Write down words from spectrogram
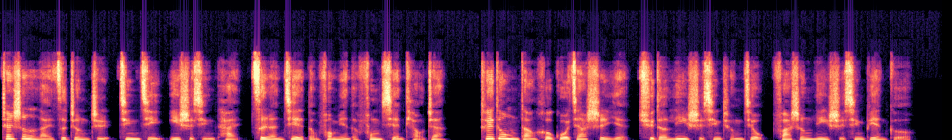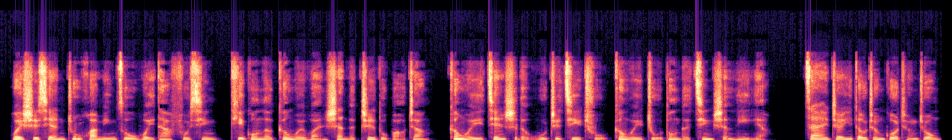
战胜了来自政治、经济、意识形态、自然界等方面的风险挑战，推动党和国家事业取得历史性成就，发生历史性变革，为实现中华民族伟大复兴提供了更为完善的制度保障、更为坚实的物质基础、更为主动的精神力量。在这一斗争过程中，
